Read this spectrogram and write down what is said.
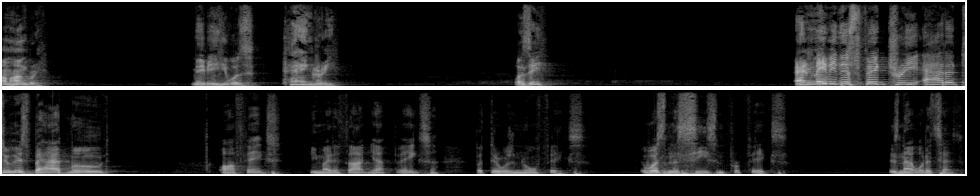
I'm hungry. Maybe he was hangry. Was he? And maybe this fig tree added to his bad mood. Oh, figs. He might have thought, yeah, figs. But there was no figs. It wasn't the season for figs. Isn't that what it says?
